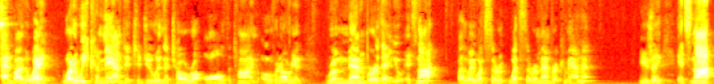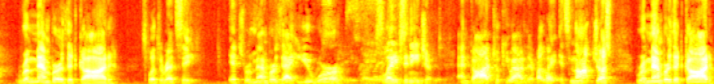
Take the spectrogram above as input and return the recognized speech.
And by the way, what are we commanded to do in the Torah all the time, over and over again? Remember that you it's not by the way, what's the what's the remember commandment? Usually it's not remember that God split the Red Sea. It's remember that you were slaves in Egypt and God took you out of there. By the way, it's not just remember that God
